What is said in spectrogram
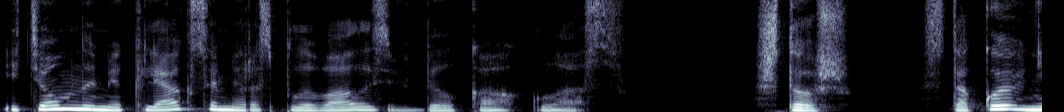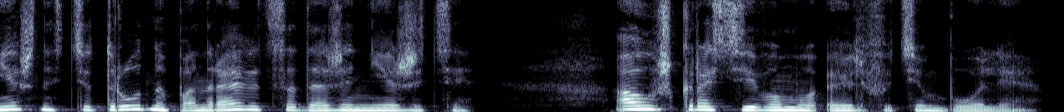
и темными кляксами расплывалась в белках глаз. Что ж, с такой внешностью трудно понравиться даже нежити, а уж красивому эльфу тем более.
